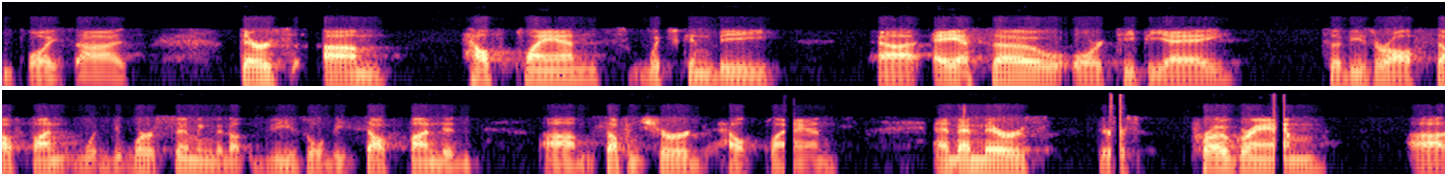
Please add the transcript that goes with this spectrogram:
employee size. There's um, health plans, which can be uh, ASO or TPA. So these are all self-fund. We're assuming that these will be self-funded, um, self-insured health plans. And then there's there's program uh,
